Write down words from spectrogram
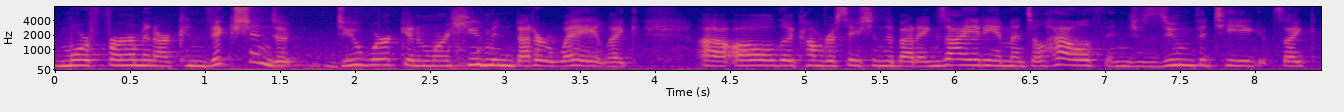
more firm in our conviction to do work in a more human, better way. Like uh, all the conversations about anxiety and mental health and just Zoom fatigue. It's like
